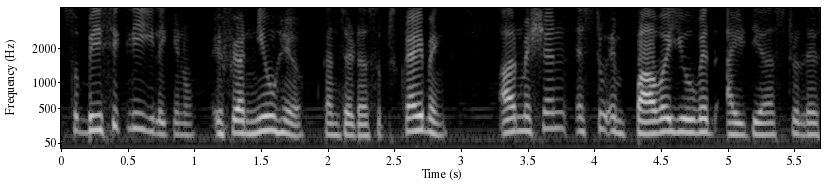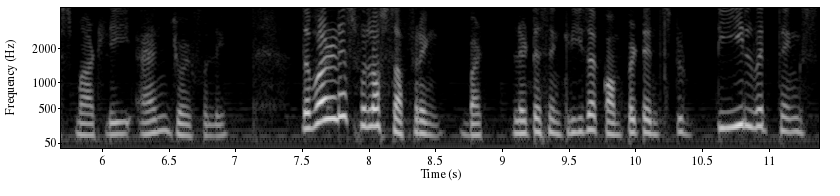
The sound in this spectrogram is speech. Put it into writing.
So basically like you know if you're new here consider subscribing. Our mission is to empower you with ideas to live smartly and joyfully. The world is full of suffering, but let us increase our competence to deal with things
